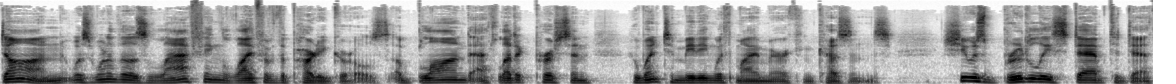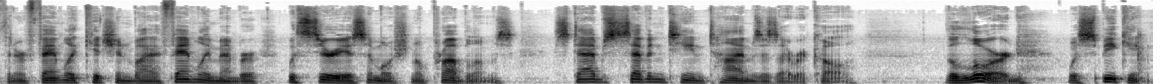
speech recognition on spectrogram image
Dawn was one of those laughing life of the party girls, a blonde, athletic person who went to meeting with my American cousins. She was brutally stabbed to death in her family kitchen by a family member with serious emotional problems, stabbed 17 times, as I recall. The Lord was speaking,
